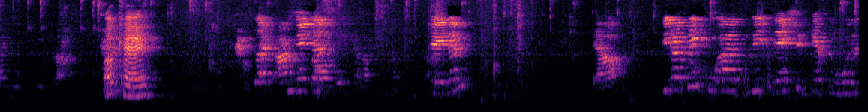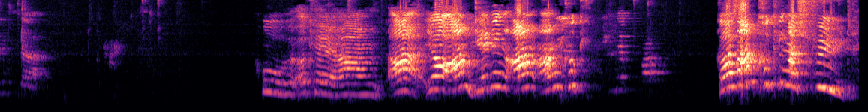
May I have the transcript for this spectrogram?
and the keeper. Okay. Like, I'm Jaden. Jaden? Yeah? Dude, I think uh, we, they should get the wooden stuff. Ooh, okay, um, uh, yeah, I'm getting, I'm, I'm cooking. Cooking us food.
